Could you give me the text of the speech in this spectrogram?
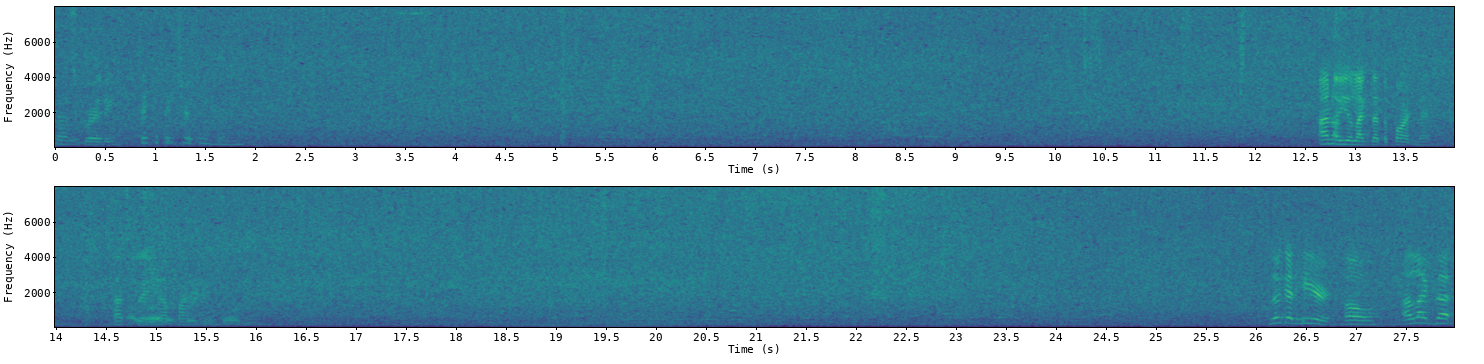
That's it pretty. Take a picture there, baby. I know you like that apartment. That's I pretty love apartment. Look at here. Oh, I like that.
